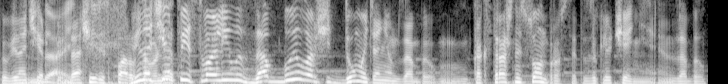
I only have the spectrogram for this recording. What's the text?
виночерпию, Да, да? через пару там лет... Виночерпий свалил и забыл вообще, думать о нем забыл. Как страшный сон просто, это заключение забыл.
